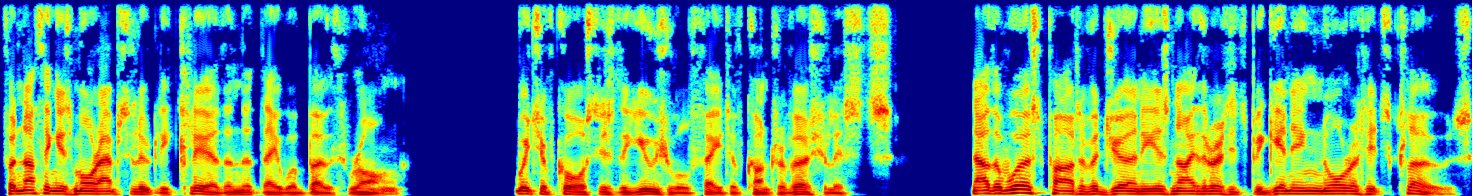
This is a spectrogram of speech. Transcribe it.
for nothing is more absolutely clear than that they were both wrong. Which, of course, is the usual fate of controversialists. Now, the worst part of a journey is neither at its beginning nor at its close.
